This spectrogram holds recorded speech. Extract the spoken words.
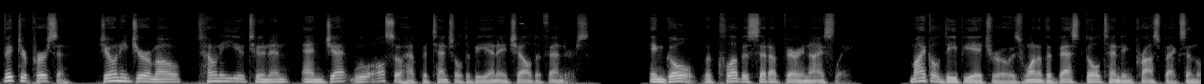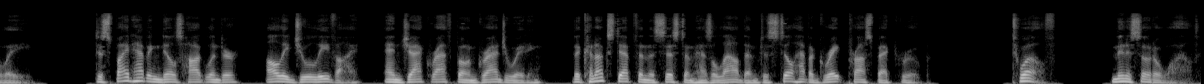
Victor Persson, Joni Jurmo, Tony Utunen, and Jett Woo also have potential to be NHL defenders. In goal, the club is set up very nicely. Michael DiPietro is one of the best goaltending prospects in the league. Despite having Nils Hoglander, Olli Juolevi, and Jack Rathbone graduating, the Canucks' depth in the system has allowed them to still have a great prospect group. 12. Minnesota Wild.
